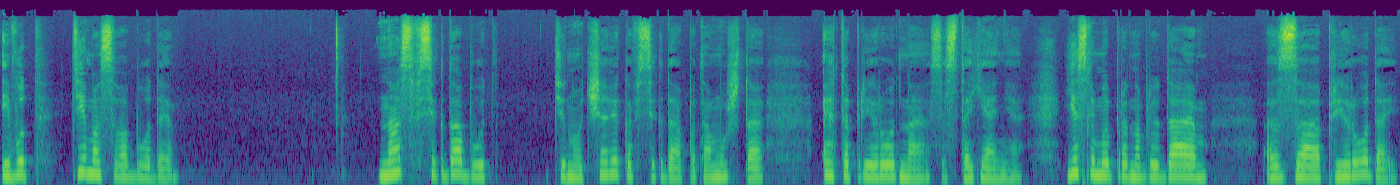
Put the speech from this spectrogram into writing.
И вот тема свободы нас всегда будет тянуть, человека всегда, потому что это природное состояние. Если мы пронаблюдаем за природой,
